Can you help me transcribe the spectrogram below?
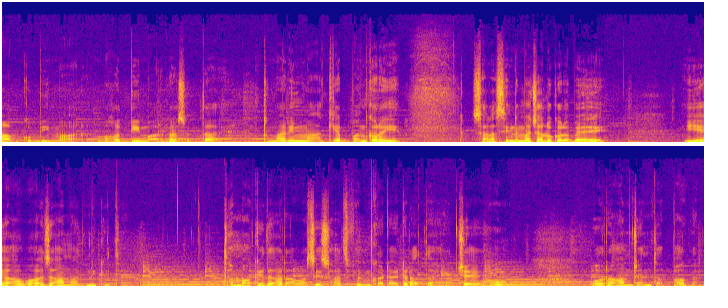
आपको बीमार, बहुत बीमार कर सकता है। तुम्हारी माँ की अब बंद करो ये। सारा सिनेमा चालू करो बे। ये आवाज़ आम आदमी की थी। धमाकेदार आवाज़ के साथ फ़िल्म का टाइटल आता है, जय हो, और आम जनता पागल।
